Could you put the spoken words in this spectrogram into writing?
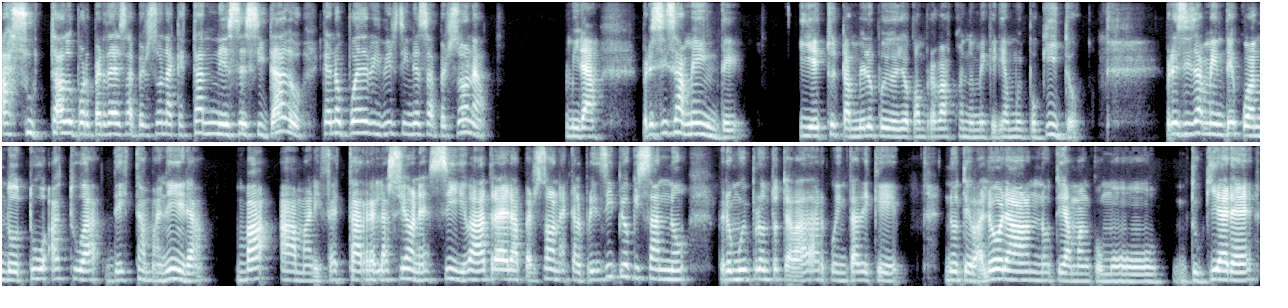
asustado por perder a esa persona, que estás necesitado, que no puedes vivir sin esa persona. Mira, precisamente, y esto también lo he podido yo comprobar cuando me quería muy poquito, precisamente cuando tú actúas de esta manera, va a manifestar relaciones, sí, va a atraer a personas que al principio quizás no, pero muy pronto te vas a dar cuenta de que no te valoran, no te aman como tú quieres,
